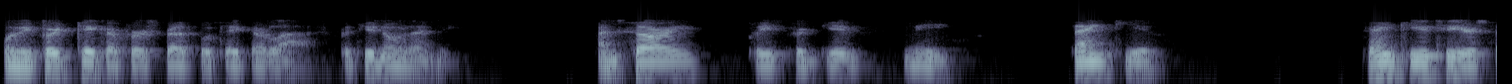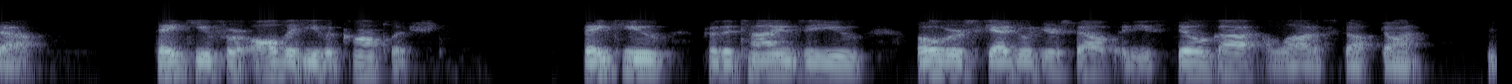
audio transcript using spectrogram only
when we first take our first breath, we'll take our last. But you know what I mean. I'm sorry. Please forgive me. Thank you. Thank you to yourself. Thank you for all that you've accomplished. Thank you for the times that you overscheduled yourself and you still got a lot of stuff done.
